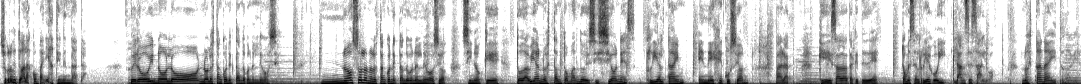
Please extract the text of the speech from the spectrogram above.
Yo creo que todas las compañías tienen data, pero hoy no lo, no lo están conectando con el negocio. No solo no lo están conectando con el negocio, sino que todavía no están tomando decisiones real time en ejecución para que esa data que te dé tomes el riesgo y lances algo. No están ahí todavía.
